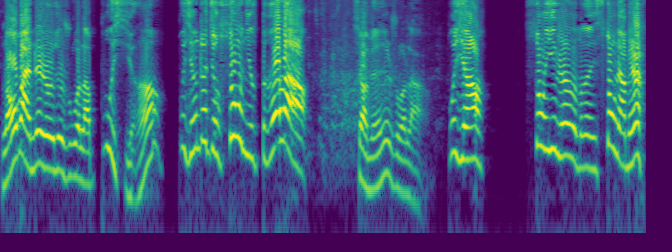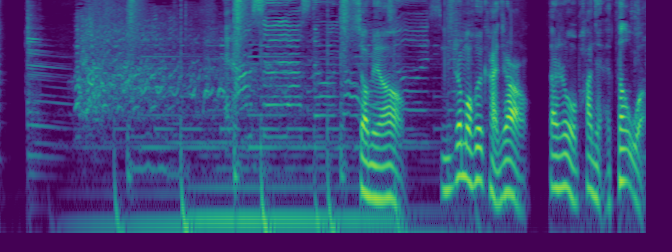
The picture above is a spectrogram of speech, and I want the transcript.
老板这时候就说了：“不行，不行，这酒送你得了。”小明就说了：“不行，送一瓶怎么的？送两瓶。”小明，你这么会砍价，但是我怕你挨揍啊！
